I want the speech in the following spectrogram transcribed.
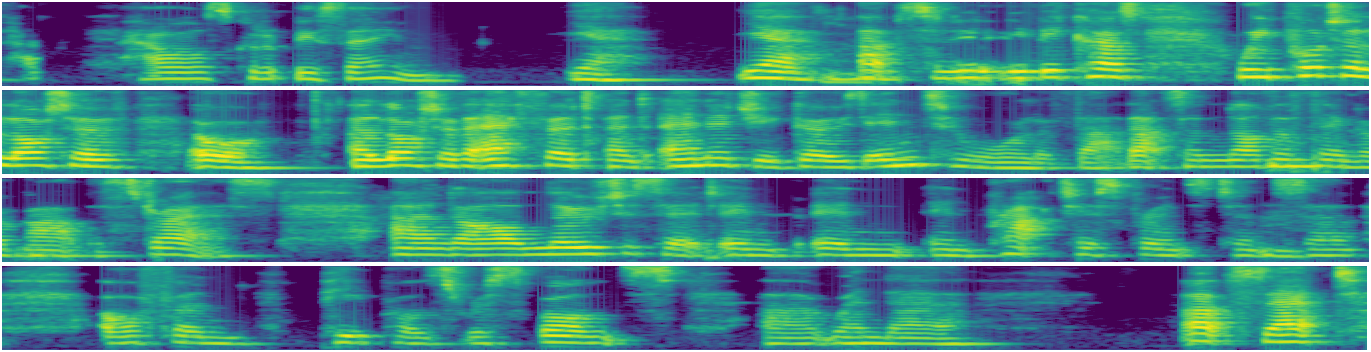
how, how else could it be seen? Yeah, yeah, mm-hmm. absolutely. Because we put a lot of, or a lot of effort and energy goes into all of that. That's another mm-hmm. thing about the stress, and I'll notice it in in in practice. For instance, mm-hmm. uh, often people's response uh, when they're upset,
